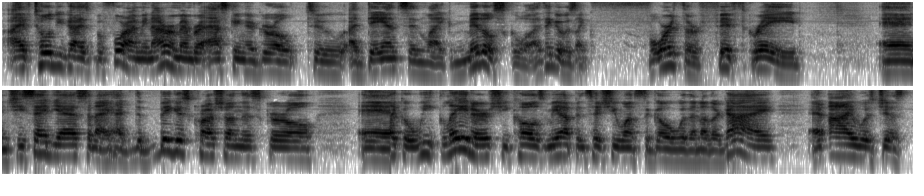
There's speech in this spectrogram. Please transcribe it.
I've told you guys before, I mean, I remember asking a girl to a dance in like middle school. I think it was like fourth or fifth grade. And she said yes, and I had the biggest crush on this girl. And like a week later, she calls me up and says she wants to go with another guy. And I was just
